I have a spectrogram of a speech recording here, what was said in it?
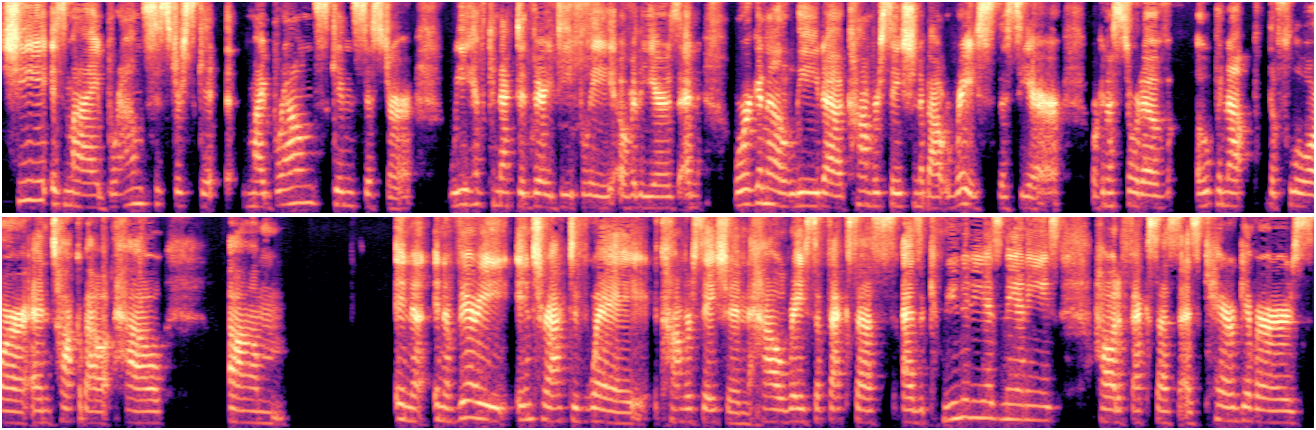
she is my brown sister skin my brown skin sister we have connected very deeply over the years and we're to lead a conversation about race this year we're to sort of open up the floor and talk about how um, in a, in a very interactive way conversation how race affects us as a community as nannies how it affects us as caregivers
